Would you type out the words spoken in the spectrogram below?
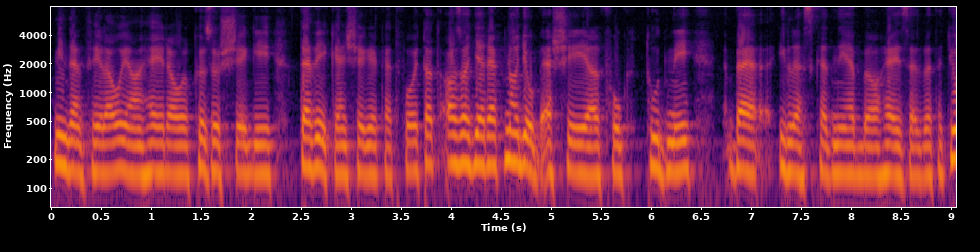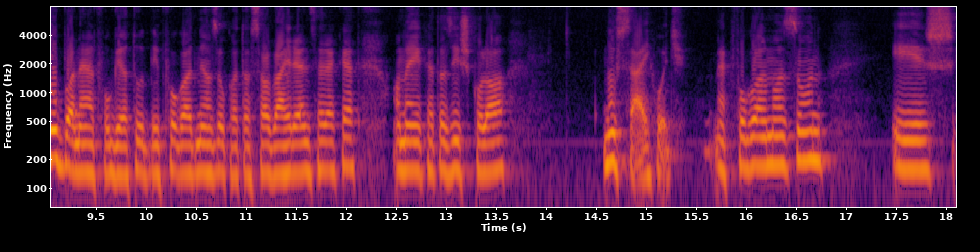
mindenféle olyan helyre, ahol közösségi tevékenységeket folytat, az a gyerek nagyobb eséllyel fog tudni beilleszkedni ebbe a helyzetbe. Tehát jobban el fogja tudni fogadni azokat a szabályrendszereket, amelyeket az iskola muszáj, hogy megfogalmazzon, és,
